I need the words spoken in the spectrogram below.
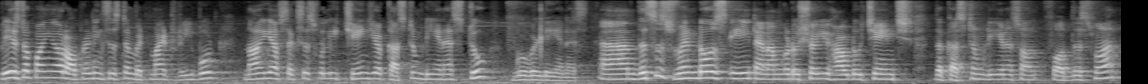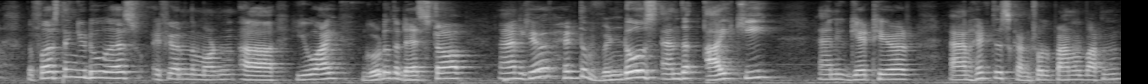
Based upon your operating system it might reboot. Now you have successfully changed your custom DNS to Google DNS and this is Windows 8 and I'm going to show you how to change the custom DNS on for this one. The first thing you do is if you're in the modern uh, UI go to the desktop and here hit the Windows and the I key and you get here and hit this control panel button.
